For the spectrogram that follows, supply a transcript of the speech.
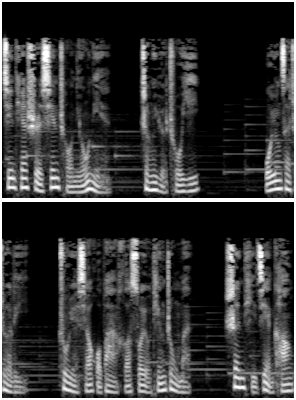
今天是辛丑牛年正月初一，吴庸在这里祝愿小伙伴和所有听众们身体健康，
